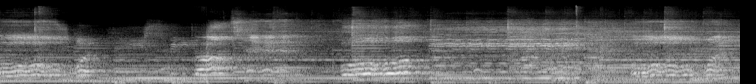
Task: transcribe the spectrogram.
Oh, what peace ten for me. Oh, what.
